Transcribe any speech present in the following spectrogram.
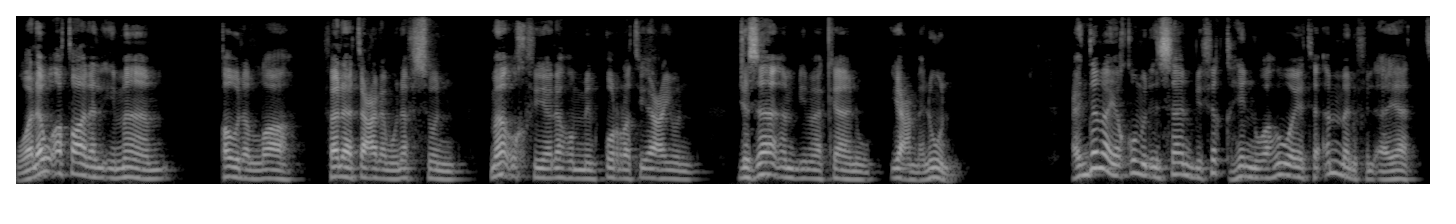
ولو أطال الإمام قول الله فلا تعلم نفس ما أخفي لهم من قرة أعين. جزاء بما كانوا يعملون. عندما يقوم الإنسان بفقه وهو يتأمل في الآيات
